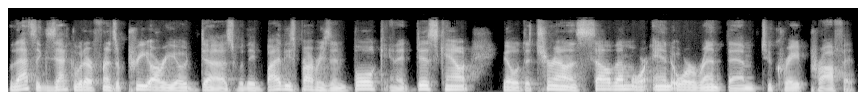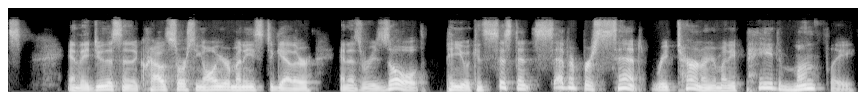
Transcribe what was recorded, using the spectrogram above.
Well, that's exactly what our friends at PreREO does, where they buy these properties in bulk and at discount, be able to turn around and sell them or and or rent them to create profits. And they do this in the crowdsourcing all your monies together, and as a result, pay you a consistent 7% return on your money paid monthly.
